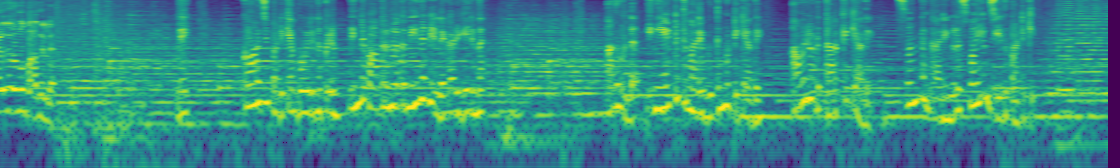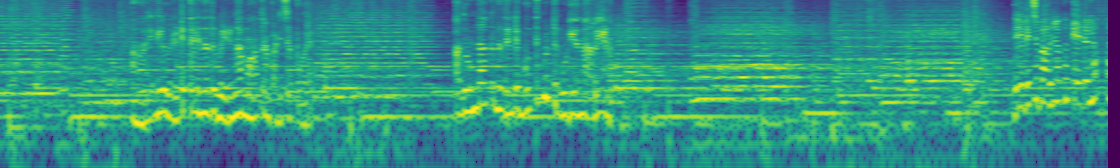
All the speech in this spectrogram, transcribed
ഞാൻ ഒന്നും പറഞ്ഞില്ല. നീ കോളേജ് പഠിക്കാൻ പോയിരുന്നപ്പോഴും നിന്റെ പാത്രങ്ങളൊക്കെ നീ തന്നെയല്ലേ കഴുകിയിരുന്നത് അതുകൊണ്ട് ഇനി ഏട്ടത്തിമാരെ ബുദ്ധിമുട്ടിക്കാതെ അവരോട് തർക്കിക്കാതെ സ്വന്തം കാര്യങ്ങൾ സ്വയം ചെയ്ത് പഠിക്കും. ആരെങ്കിലും ഒരിടത്ത് തരുന്നത് വിഴുങ്ങാൻ മാത്രം പഠിച്ച പോരാ. അതുണ്ടാക്കുന്നതിന്റെ ബുദ്ധിമുട്ട് കൂടിയെന്ന് അറിയണം. പറഞ്ഞൊക്കെ കേട്ടല്ലോ?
